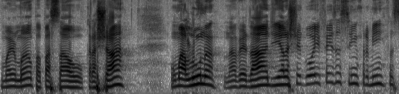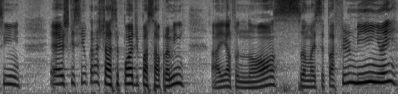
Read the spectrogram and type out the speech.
uma irmã para passar o crachá, uma aluna, na verdade, e ela chegou e fez assim para mim, assim, é, eu esqueci o crachá, você pode passar para mim? Aí ela falou, nossa, mas você está firminho, hein?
